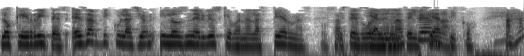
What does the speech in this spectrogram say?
lo que irrita es esa articulación y los nervios que van a las piernas, O sea, especialmente el piernas. ciático. Ajá.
